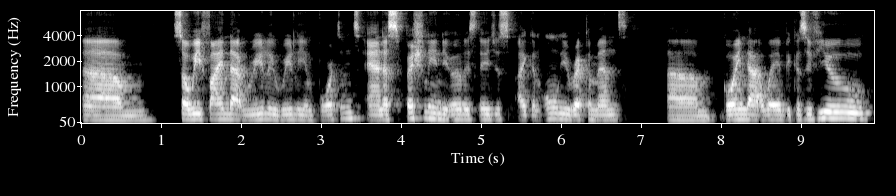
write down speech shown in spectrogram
Um, so we find that really really important, and especially in the early stages, I can only recommend um, going that way because if you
